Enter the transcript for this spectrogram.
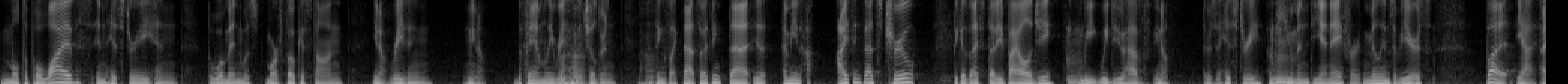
multiple wives in history and the woman was more focused on, you know, raising, you know, the family, raising the children and things like that. So I think that it, I mean, I, I think that's true because I studied biology and we we do have, you know, there's a history of Mm-hmm. human DNA for millions of years. But yeah, I,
